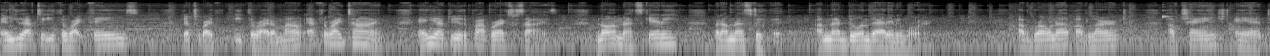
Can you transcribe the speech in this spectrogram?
And you have to eat the right things. You have to right, eat the right amount at the right time. And you have to do the proper exercise. No, I'm not skinny, but I'm not stupid. I'm not doing that anymore. I've grown up, I've learned, I've changed, and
